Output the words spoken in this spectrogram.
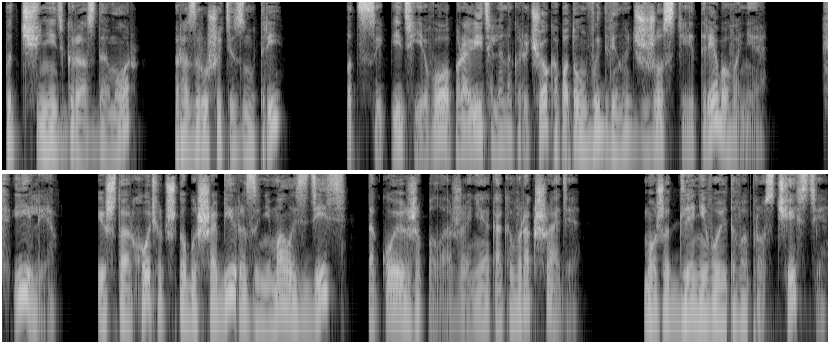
Подчинить Грас-де-Мор? Разрушить изнутри? Подцепить его, правителя, на крючок, а потом выдвинуть жесткие требования? Или Иштар хочет, чтобы Шабира занимала здесь такое же положение, как и в Ракшаде. Может, для него это вопрос чести?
